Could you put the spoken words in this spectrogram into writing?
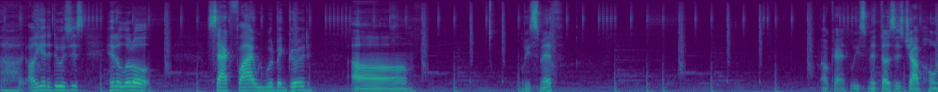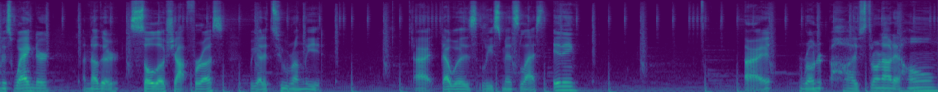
Uh, all you had to do is just hit a little sac fly. We would have been good. Um, Lee Smith. Okay, Lee Smith does his job. Honus Wagner, another solo shot for us. We got a two-run lead. All right, that was Lee Smith's last inning. All right, Roner, oh, he's thrown out at home,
